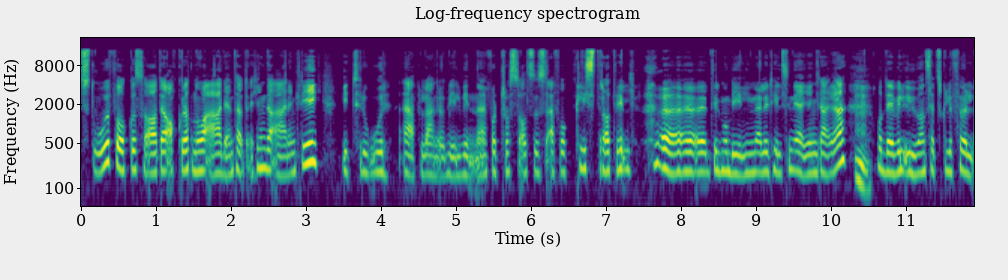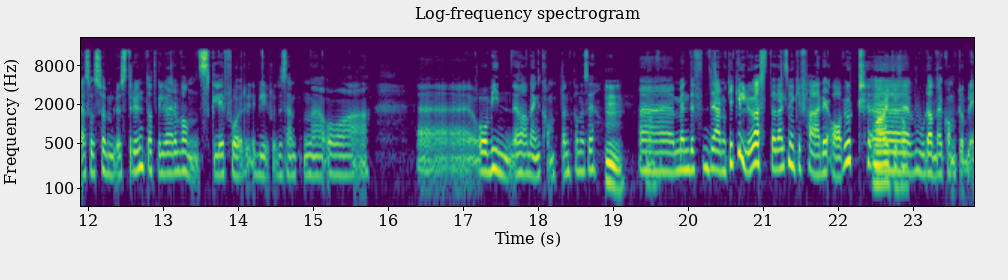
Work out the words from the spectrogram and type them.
sto folk og sa at ja, akkurat nå er det en tautrekking, det er en krig. Vi tror Apple og Android vil vinne, for tross alt så er folk klistra til, uh, til, mobilen eller til sin egen greie. Mm. Og det vil uansett skulle føle deg så sømløst rundt at det vil være vanskelig for bilprodusentene å Uh, å vinne da, den kampen, kan du si. Mm, ja. uh, men det, det, er nok ikke løst. Det er liksom ikke ferdig avgjort Nei, ikke hvordan det kommer til å bli.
